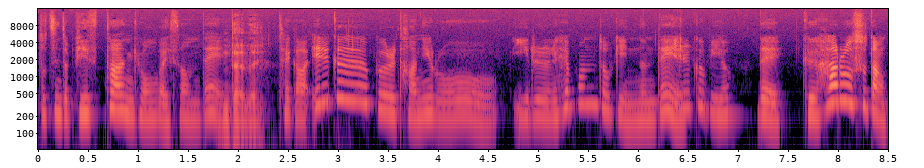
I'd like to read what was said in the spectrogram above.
또 진짜 비슷한 경우가 있었는데 네네. 제가 1급을 단위로 일을 해본 적이 있는데 1급이요? 네, 그 하루 수당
